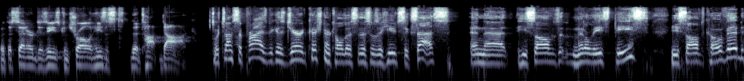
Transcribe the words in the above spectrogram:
with the Center of Disease Control, and he's the top doc. Which I'm surprised because Jared Kushner told us this was a huge success and that he solved Middle East peace, he solved COVID,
